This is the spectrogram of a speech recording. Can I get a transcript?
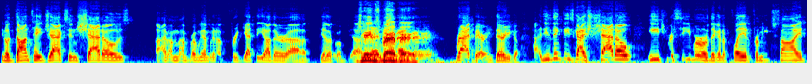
you know Donte Jackson shadows? I'm, I'm, I'm going to forget the other uh, the other uh, James Bradberry. Bradberry. There you go. Do you think these guys shadow each receiver, or are they going to play it from each side?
